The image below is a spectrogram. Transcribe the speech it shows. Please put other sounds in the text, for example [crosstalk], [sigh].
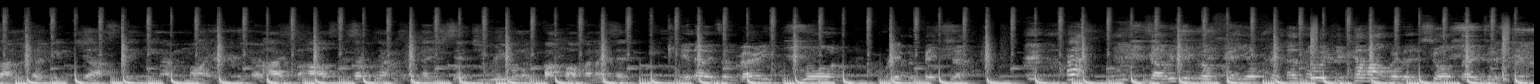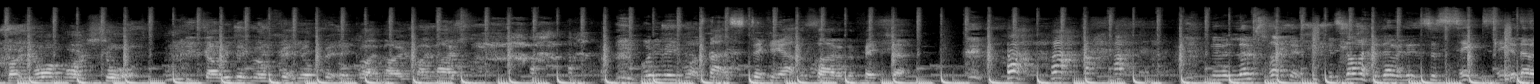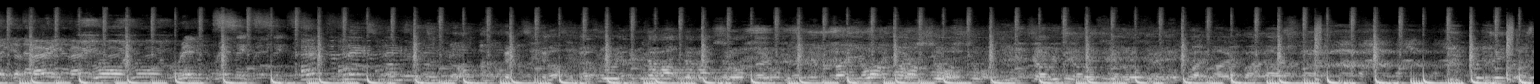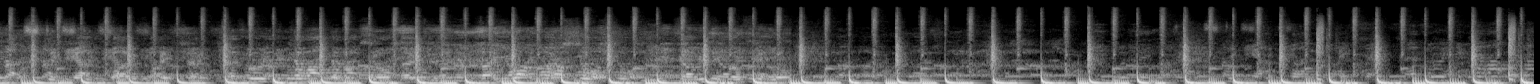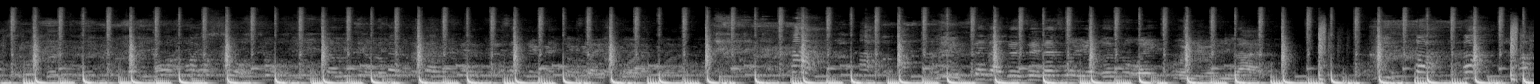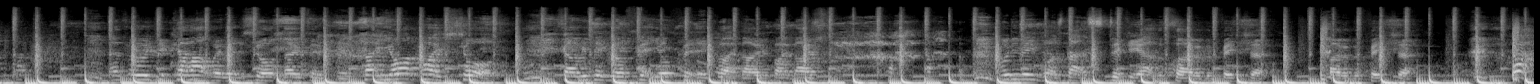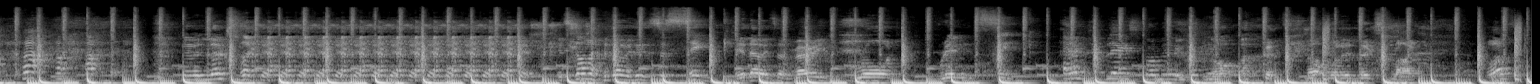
I was hoping just thinking that might, know, I asked her several times and then she said, you really want to fuck off? And I said, you know, it's a very broad the picture. so we think we'll fit your fit. That's all we could come up with at short notice. But you are quite short. So we think we'll fit your fit in quite nice. [laughs] What do you mean? What's that sticking out the side of the picture? [laughs] no, it looks like it. It's not. No, it's a sing. You know, it's a very, very broad rim sing. Say But you are quite short, so we think you'll fit. You'll fit in quite nice, quite nice. [laughs] what do you mean? What's that sticking out the side of the picture? Side of the picture. [laughs] no, it looks like it. [laughs] it's not. A, no, it's a sink. You know, it's a very broad rimmed sink. Empty place for me. It's not. not what it looks like. What?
